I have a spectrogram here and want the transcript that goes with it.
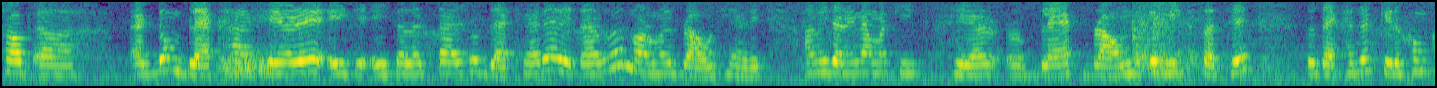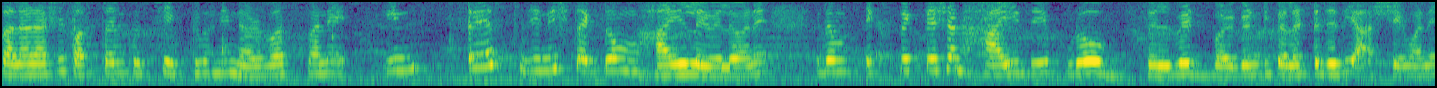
সব একদম ব্ল্যাক হেয়ারে এই যে এই কালারটা আসবে ব্ল্যাক হেয়ারে আর এটা আসবে নর্মাল ব্রাউন হেয়ারে আমি জানি না আমার কি হেয়ার ব্ল্যাক ব্রাউন দুটো মিক্স আছে। তো দেখা যাক কীরকম কালার আসে। ফার্স্ট টাইম করছি, একটুখানি নার্ভাস মানে ইন্টারেস্ট জিনিসটা একদম হাই লেভেলে মানে একদম এক্সপেকটেশন হাই যে পুরো ভেলভেট বার্গান্ডি কালারটা যদি আসে মানে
